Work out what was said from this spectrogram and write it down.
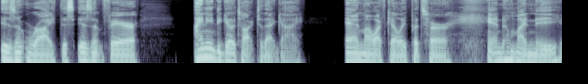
This isn't right. This isn't fair. I need to go talk to that guy. And my wife Kelly puts her hand on my knee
